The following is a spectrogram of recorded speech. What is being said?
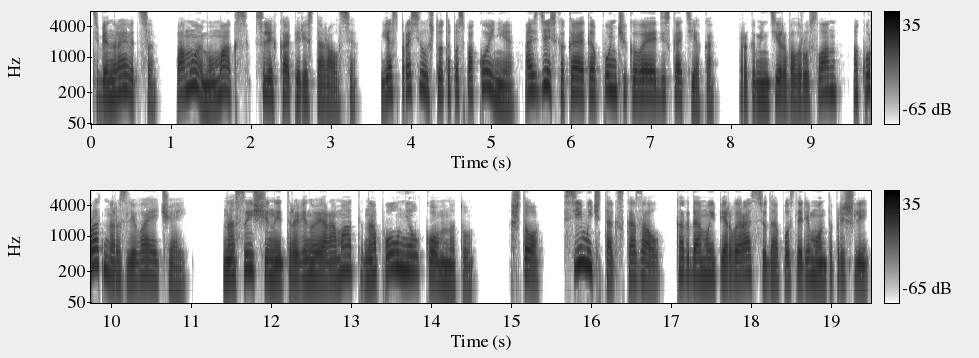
«Тебе нравится?» «По-моему, Макс слегка перестарался. Я спросил что-то поспокойнее, а здесь какая-то пончиковая дискотека», прокомментировал Руслан, аккуратно разливая чай. Насыщенный травяной аромат наполнил комнату. «Что, Симыч так сказал, когда мы первый раз сюда после ремонта пришли.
